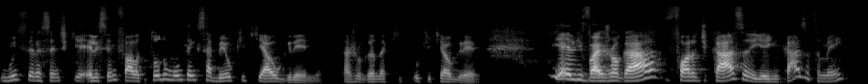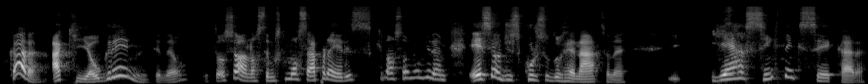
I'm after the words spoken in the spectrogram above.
muito interessante que ele sempre fala que todo mundo tem que saber o que, que é o Grêmio. Tá jogando aqui o que, que é o Grêmio. E ele vai jogar fora de casa e em casa também. Cara, aqui é o Grêmio, entendeu? Então, assim, ó, nós temos que mostrar para eles que nós somos o Grêmio. Esse é o discurso do Renato, né? E, e é assim que tem que ser, cara.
